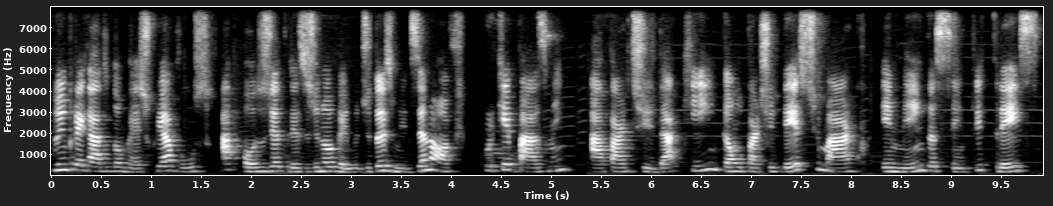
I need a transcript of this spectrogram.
do empregado doméstico e avulso após o dia 13 de novembro de 2019. Porque, pasmem, a partir daqui, então, a partir deste marco, emenda 103,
